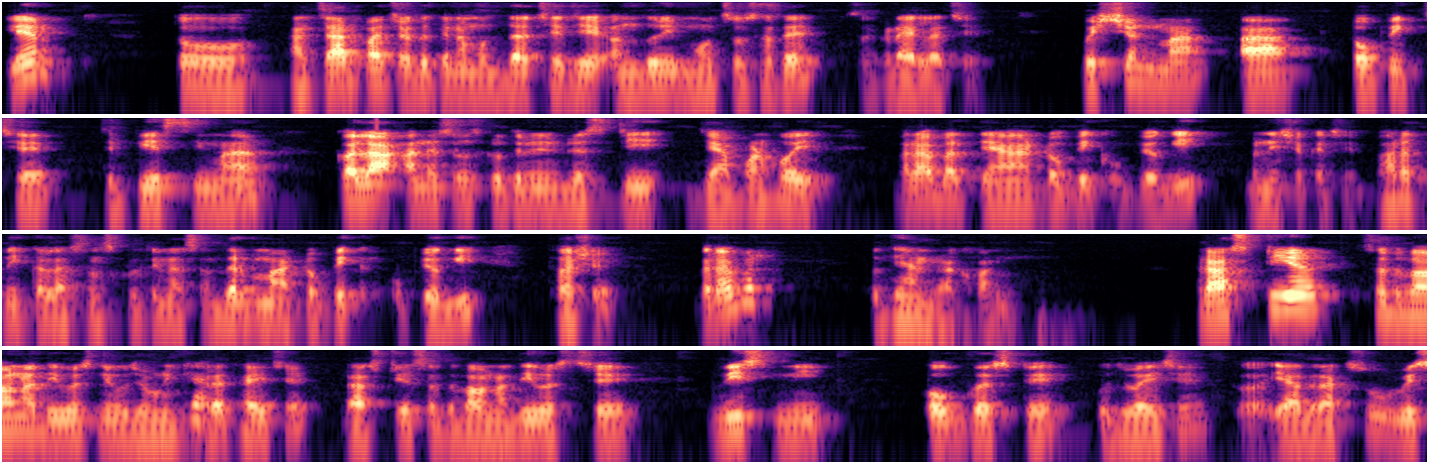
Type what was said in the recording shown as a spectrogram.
ક્લિયર તો આ ચાર પાંચ અગત્યના મુદ્દા છે જે અંદુરી મહોત્સવ સાથે સંકળાયેલા છે. ક્વેશ્ચનમાં આ ટોપિક છે જે પીએસસીમાં કલા અને સંસ્કૃતિની દ્રષ્ટિ જ્યાં પણ હોય, બરાબર, ત્યાં ટોપિક ઉપયોગી બની શકે છે. ભારતની કલા સંસ્કૃતિના સંદર્ભમાં ટોપિક ઉપયોગી થશે, બરાબર? તો ધ્યાન રાખવાનું. રાષ્ટ્રીય સદભાવના દિવસની ઉજવણી ક્યારે થાય છે? રાષ્ટ્રીય સદભાવના દિવસ છે વીસમી ઓગસ્ટે ઉજવાય છે. તો યાદ રાખશું, વીસ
